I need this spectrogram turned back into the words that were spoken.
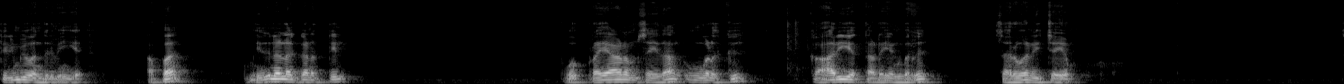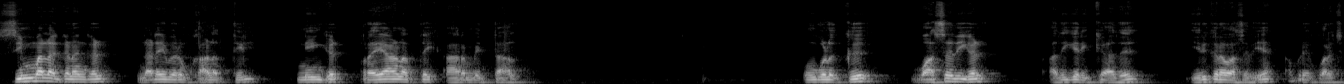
திரும்பி வந்துடுவீங்க அப்போ மிதுன லக்னத்தில் பிரயாணம் செய்தால் உங்களுக்கு காரிய தடை என்பது சர்வ நிச்சயம். சிம்ம லக்னங்கள் நடைபெறும் காலத்தில் நீங்கள் பிரயாணத்தை ஆரம்பித்தால் உங்களுக்கு வசதிகள் அதிகரிக்காது இருக்கிற வசதியை அப்படியே குறைச்சி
